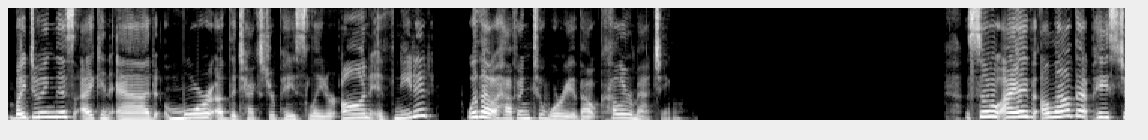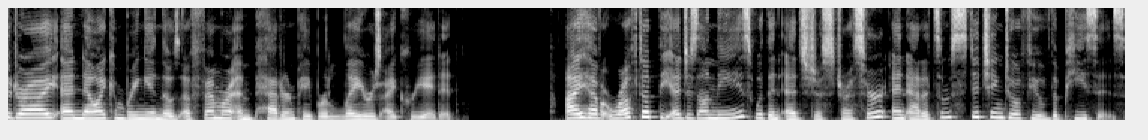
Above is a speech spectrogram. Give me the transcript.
By doing this, I can add more of the texture paste later on if needed without having to worry about color matching. So I've allowed that paste to dry and now I can bring in those ephemera and pattern paper layers I created. I have roughed up the edges on these with an edge distresser and added some stitching to a few of the pieces.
